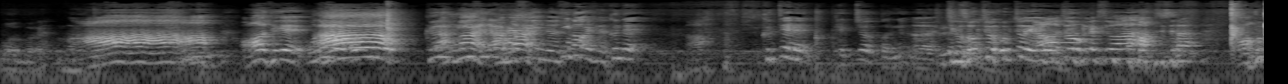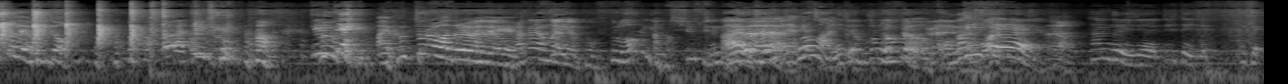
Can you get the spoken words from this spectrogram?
뭐 뭐야? 아아아아 아, 아, 되게 오늘 아, 그 양말, 양말. 할수 있는 이거 손을 근데 아. 그때는 백조였거든요. 어, 지금 흑조 흑조예요 아, 흑조 플렉스와 아 진짜 아 흑조네요 흑조 뛸때 아니 흑조를 만들어야 돼 발가락 양말 뭐 부끄러워? 이거 쉴수 있는 거 아, 아니야? 그래. 그래. 그런 거 아니죠. 무거운 거 없어요 건강에 좋아요. 뛸때 자, 사람들이 이제 뛸 때 이제 이렇게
